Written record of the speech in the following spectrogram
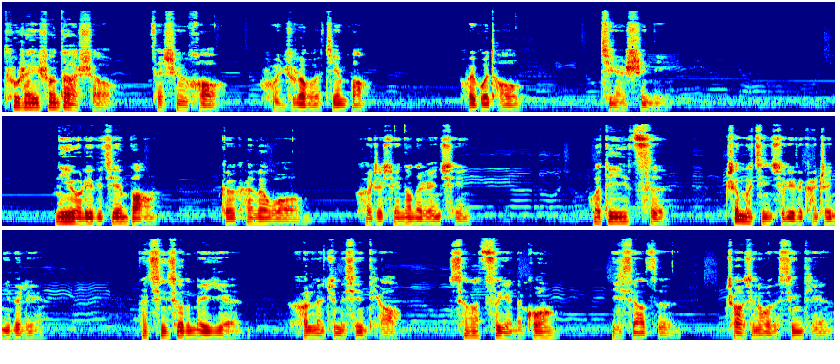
突然一双大手在身后吻住了我的肩膀，回过头，竟然是你。你有力的肩膀。隔开了我和这喧闹的人群，我第一次这么近距离的看着你的脸，那清秀的眉眼和冷峻的线条，像那刺眼的光，一下子照进了我的心田。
